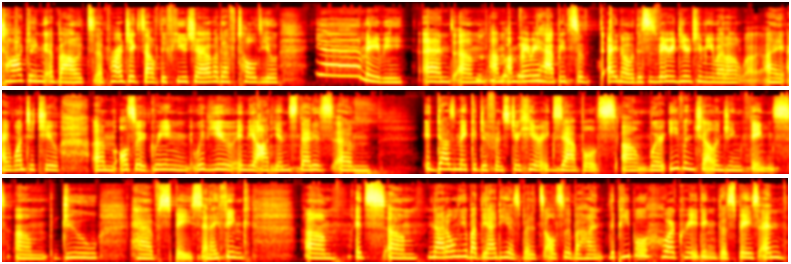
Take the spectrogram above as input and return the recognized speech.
talking about projects of the future, I would have told you, yeah, maybe and um, I'm I'm very happy. So I know this is very dear to me, but I'll, i I wanted to um, also agreeing with you in the audience that is um, it does make a difference to hear examples um, where even challenging things um, do have space, and I think um, it's um, not only about the ideas, but it's also behind the people who are creating the space and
